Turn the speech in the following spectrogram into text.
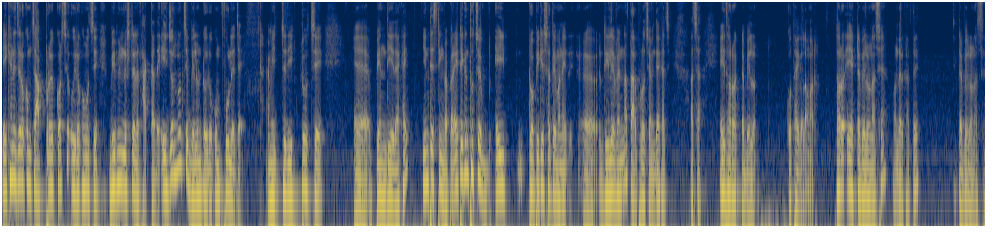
এখানে যেরকম চাপ প্রয়োগ করছে ওই রকম হচ্ছে বিভিন্ন স্টাইলে ধাক্কা দেয়। এই জন্য হচ্ছে বেলুনটা ওই রকম ফুলে যায়। আমি যদি একটু হচ্ছে পেন দিয়ে দেখাই। ইন্টারেস্টিং ব্যাপার। এটা কিন্তু হচ্ছে এই টপিকের সাথে মানে রিলেভেন্ট না, তারপর হচ্ছে আমি দেখাচ্ছি। আচ্ছা এই ধরো একটা বেলুন। কোথায় গেল আমার? ধরো এই একটা বেলুন আছে আমাদের হাতে। একটা বেলুন আছে।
